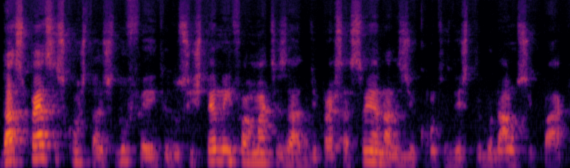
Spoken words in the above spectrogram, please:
Das peças constantes do feito e do sistema informatizado de prestação e análise de contas deste tribunal, o CIPAC,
